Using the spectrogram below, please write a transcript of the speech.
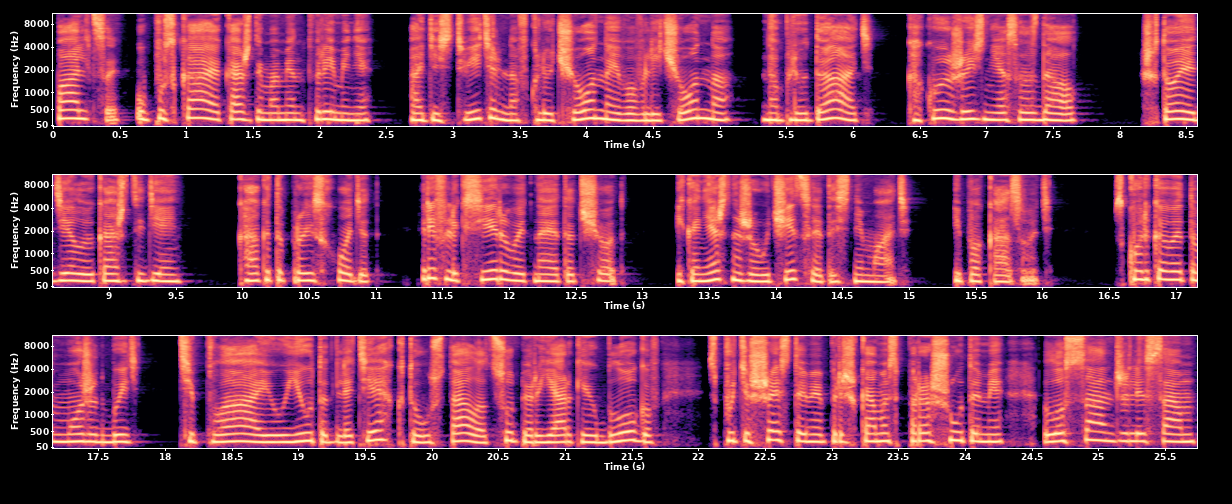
пальцы, упуская каждый момент времени, а действительно включенно и вовлеченно наблюдать, какую жизнь я создал, что я делаю каждый день? Как это происходит? Рефлексировать на этот счет. И, конечно же, учиться это снимать и показывать. Сколько в этом может быть тепла и уюта для тех, кто устал от супер ярких блогов с путешествиями, прыжками с парашютами, Лос-Анджелесом,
